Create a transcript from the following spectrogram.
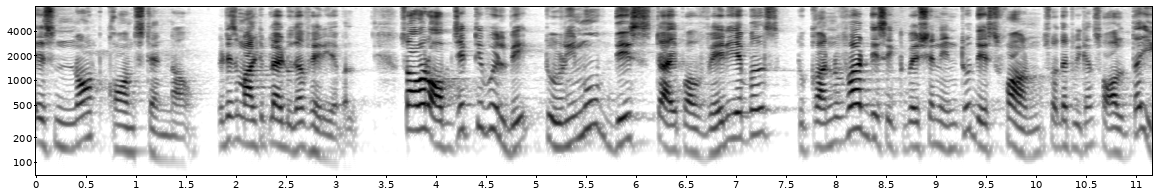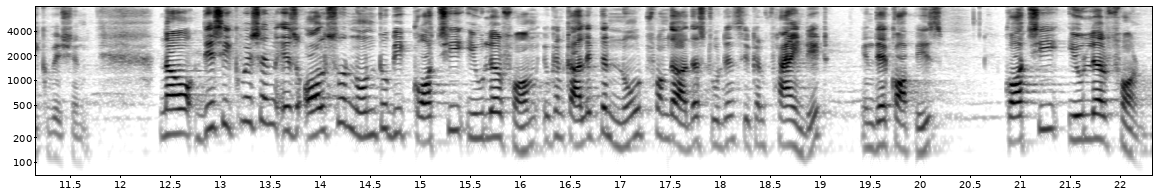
is not constant now. It is multiplied with a variable. So our objective will be to remove this type of variables to convert this equation into this form so that we can solve the equation. Now this equation is also known to be Cauchy-Euler form. You can collect the note from the other students. You can find it in their copies. Cauchy-Euler form.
